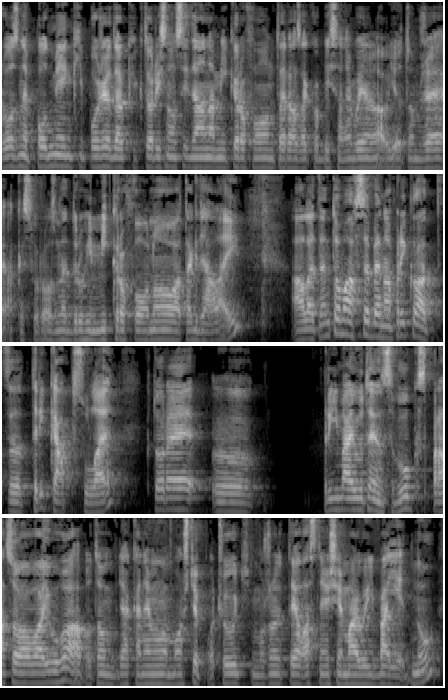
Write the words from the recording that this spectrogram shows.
rôzne podmienky, požiadavky, ktoré som si dal na mikrofón. Teraz ako by sa nebudeme baviť o tom, že aké sú rôzne druhy mikrofónov a tak ďalej. Ale tento má v sebe napríklad e, tri kapsule, ktoré príjmajú ten zvuk, spracovávajú ho a potom vďaka nemu môžete počuť. Možno tie vlastnejšie majú iba jednu,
